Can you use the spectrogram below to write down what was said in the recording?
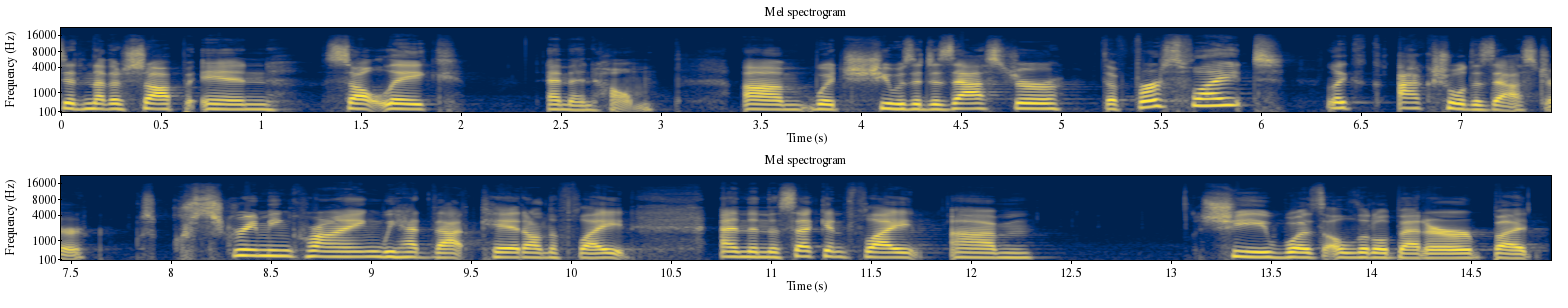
did another stop in Salt Lake and then home. Um, which she was a disaster. The first flight, like actual disaster, screaming, crying. We had that kid on the flight, and then the second flight. Um, she was a little better, but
